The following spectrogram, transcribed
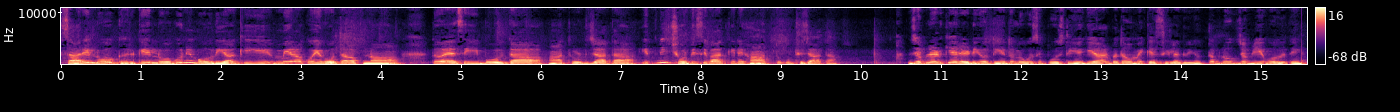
सारे लोग, घर के लोगों ने बोल दिया कि मेरा कोई होता अपना तो ऐसे ही बोलता, हाथ उठ जाता। इतनी छोटी सी बात के लिए हाथ तो उठ जाता। जब लड़कियाँ रेडी होती हैं तो लोगों से पूछती हैं कि, यार, बताओ मैं कैसी लग रही हूँ? तब लोग जब ये बोल देते हैं,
